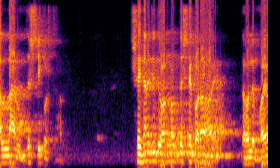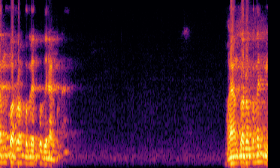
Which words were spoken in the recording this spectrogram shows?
আল্লাহর উদ্দেশ্যেই করতে হবে। সেখানে যদি অন্য উদ্দেশ্যে করা হয়, তাহলে ভয়ঙ্কর রকমের কবিরা গুণা ভয়ঙ্কর রকমের কি?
